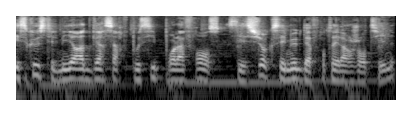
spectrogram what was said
est-ce que c'était le meilleur adversaire possible pour la France? C'est sûr que c'est mieux que d'affronter l'Argentine.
